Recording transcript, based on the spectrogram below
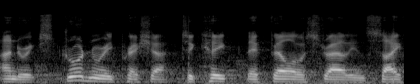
under extraordinary pressure to keep their fellow Australians safe.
